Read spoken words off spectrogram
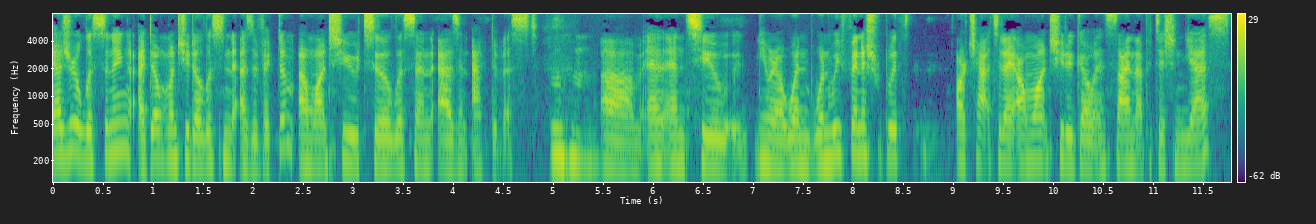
as you're listening, I don't want you to listen as a victim. I want you to listen as an activist. Um, and, and to, you know, when, when we finish with our chat today, I want you to go and sign that petition. Yes,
